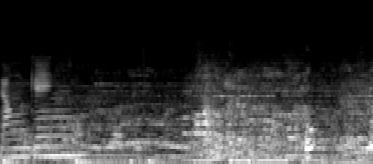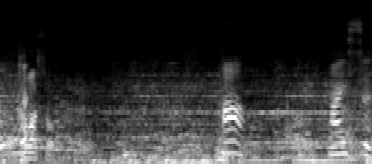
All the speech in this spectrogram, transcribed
양갱. 어? 다 봤어. 아, 아이스.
